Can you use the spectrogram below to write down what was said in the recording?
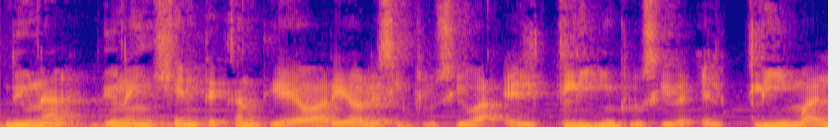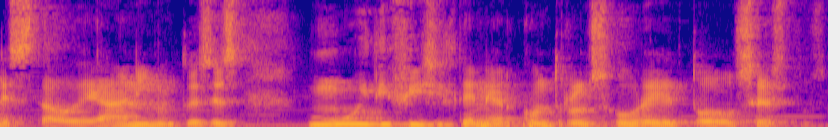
de una, de una ingente cantidad de variables, inclusive el, inclusive el clima, el estado de ánimo. Entonces es muy difícil tener control sobre todos estos.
